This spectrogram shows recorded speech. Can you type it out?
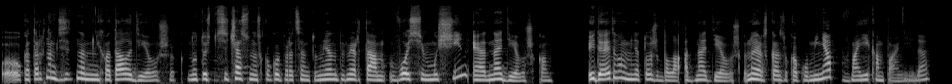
У которых нам действительно не хватало девушек. Ну, то есть сейчас у нас какой процент? У меня, например, там 8 мужчин и одна девушка. И до этого у меня тоже была одна девушка. Ну, я рассказываю, как у меня в моей компании, да.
